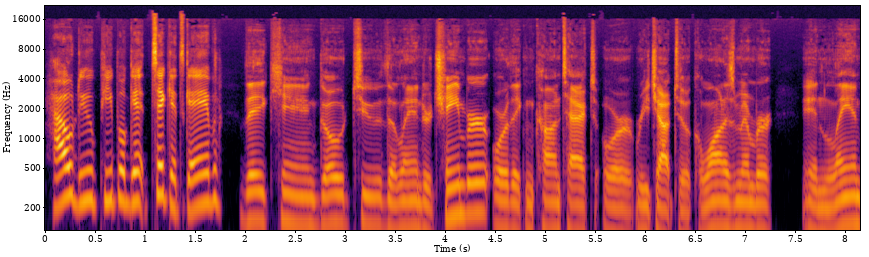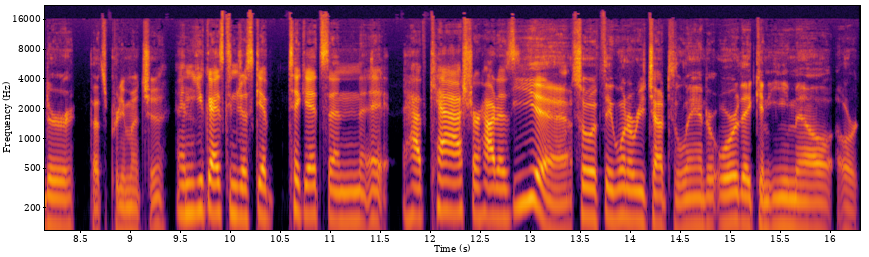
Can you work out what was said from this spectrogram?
How do people get tickets, Gabe? They can go to the Lander Chamber, or they can contact or reach out to a Kiwanis member in Lander. That's pretty much it. And you guys can just give tickets and eh, have cash, or how does? Yeah. So if they want to reach out to Lander, or they can email or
